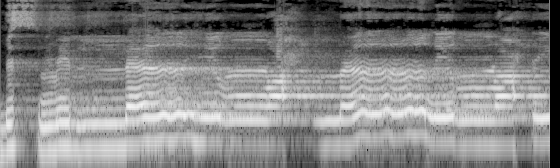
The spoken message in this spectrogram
بسم الله الرحمن الرحيم.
